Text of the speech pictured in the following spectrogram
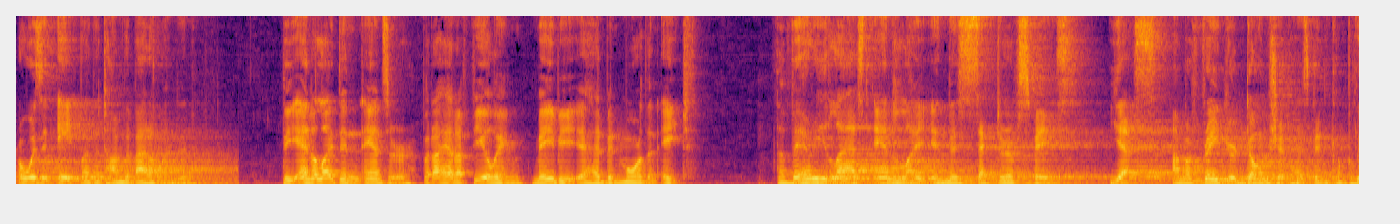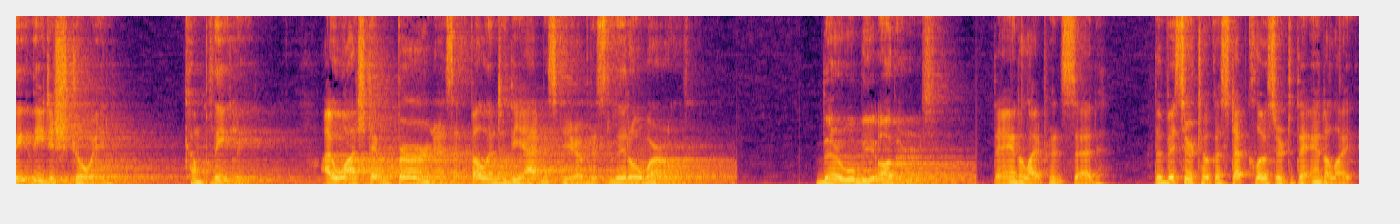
Or was it eight by the time the battle ended? The Andalite didn't answer, but I had a feeling maybe it had been more than eight. The very last Andalite in this sector of space. Yes, I'm afraid your dome ship has been completely destroyed. Completely. I watched it burn as it fell into the atmosphere of this little world. There will be others, the Andalite prince said. The Visser took a step closer to the Andalite.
